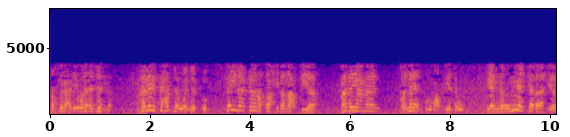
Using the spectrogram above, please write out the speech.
تصبر عليه ولها الجنة. هذا يستحب له أن يذكر. فإذا كان صاحب معصية ماذا يعمل؟ قال لا يذكر معصيته لأنه من الكبائر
